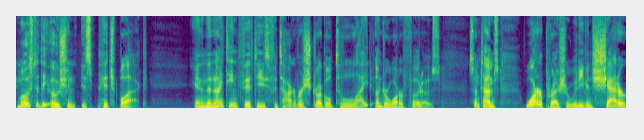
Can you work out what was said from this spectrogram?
Most of the ocean is pitch black. And in the 1950s, photographers struggled to light underwater photos. Sometimes water pressure would even shatter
